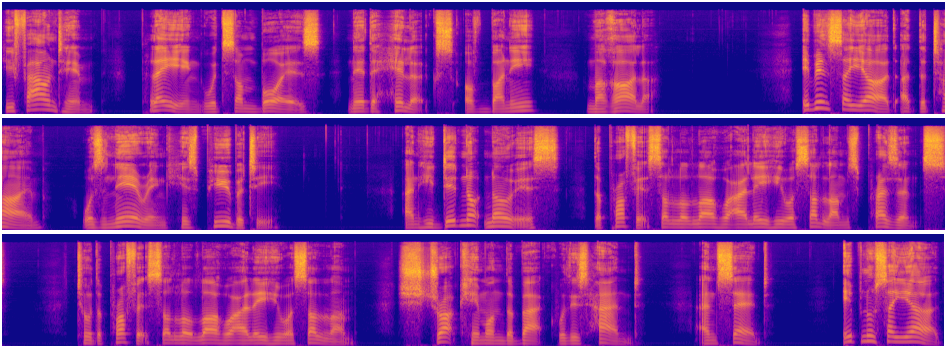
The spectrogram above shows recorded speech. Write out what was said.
He found him playing with some boys near the hillocks of Bani Maghala. Ibn Sayyad at the time was nearing his puberty, and he did not notice the Prophet sallallahu presence till the Prophet wasallam struck him on the back with his hand and said, Ibn Sayyad,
